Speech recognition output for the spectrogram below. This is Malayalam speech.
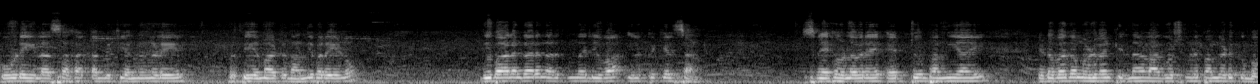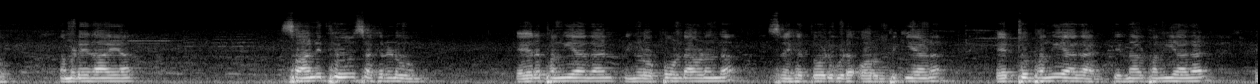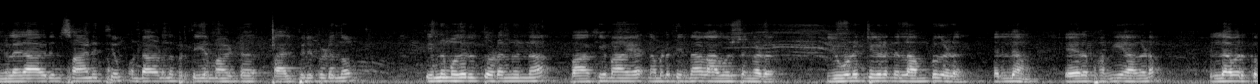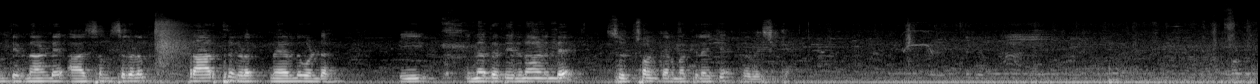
കൂടെയുള്ള സഹ കമ്മിറ്റി അംഗങ്ങളെയും പ്രത്യേകമായിട്ട് നന്ദി പറയുന്നു. ദീപാലങ്കാരം നടത്തുന്ന ലിവ ഇലക്ട്രിക്കൽസ് ആണ്. സ്നേഹമുള്ളവരെ ഏറ്റവും ഭംഗിയായി ഇടവക മുഴുവൻ തിരുനാൾ ആഘോഷങ്ങളിൽ പങ്കെടുക്കുമ്പോൾ നമ്മുടേതായ സാന്നിധ്യവും സഹകരണവും ഏറെ ഭംഗിയാകാൻ നിങ്ങൾ ഒപ്പം ഉണ്ടാവണമെന്ന് സ്നേഹത്തോടു കൂടെ ഓർമ്മിപ്പിക്കുകയാണ്. ഏറ്റവും ഭംഗിയാകാൻ തിരുനാൾ ഭംഗിയാകാൻ നിങ്ങളെല്ലാവരും സാന്നിധ്യം ഉണ്ടാകണമെന്ന് പ്രത്യേകമായിട്ട് താല്പര്യപ്പെടുന്നു. ഇന്ന് മുതൽ തുടങ്ങുന്ന ബാഹ്യമായ നമ്മുടെ തിരുനാൾ ആഘോഷങ്ങൾ യൂണിറ്റുകളിൽ നിന്നുള്ള അമ്പുകൾ എല്ലാം ഏറെ ഭംഗിയാകണം. എല്ലാവർക്കും തിരുനാളിന്റെ ആശംസകളും പ്രാർത്ഥനകളും നേർന്നുകൊണ്ട് ഈ ഇന്നത്തെ തിരുനാളിന്റെ സ്വിച്ച് ഓൺ കർമ്മത്തിലേക്ക് പ്രവേശിക്കാം.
